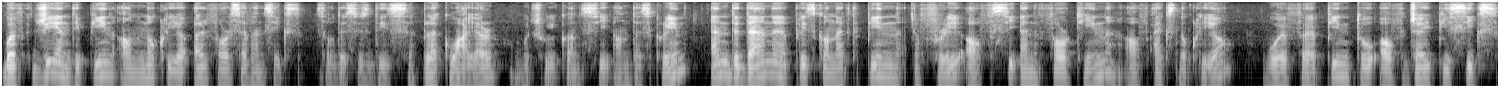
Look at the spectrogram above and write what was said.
with GND pin on Nucleo L476. So this is this black wire which we can see on the screen. And then uh, please connect pin 3 of CN14 of X Nucleo with uh, pin 2 of JP6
